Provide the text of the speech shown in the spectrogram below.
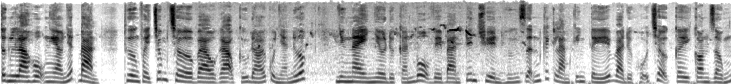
từng là hộ nghèo nhất bản, thường phải trông chờ vào gạo cứu đói của nhà nước. Nhưng này nhờ được cán bộ về bản tuyên truyền hướng dẫn cách làm kinh tế và được hỗ trợ cây con giống,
